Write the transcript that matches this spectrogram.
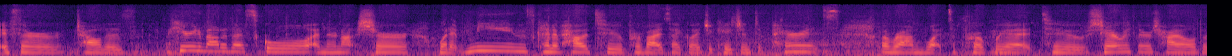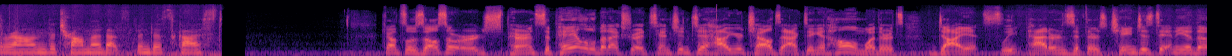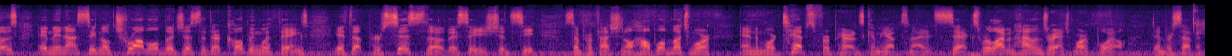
If their child is hearing about it at school and they're not sure what it means, kind of how to provide psychoeducation to parents around what's appropriate to share with their child around the trauma that's been discussed. Counselors also urge parents to pay a little bit extra attention to how your child's acting at home, whether it's diet, sleep patterns. If there's changes to any of those, it may not signal trouble, but just that they're coping with things. If that persists, though, they say you should seek some professional help. We'll have much more and more tips for parents coming up tonight at 6. We're live in Highlands Ranch. Mark Boyle, Denver 7.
